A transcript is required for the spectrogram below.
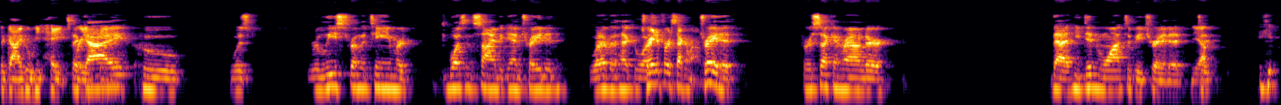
The guy who he hates. The Brady guy who was released from the team or wasn't signed again, traded, whatever the heck it was. Traded for a second round. traded for a second rounder that he didn't want to be traded. Yep. To- he,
